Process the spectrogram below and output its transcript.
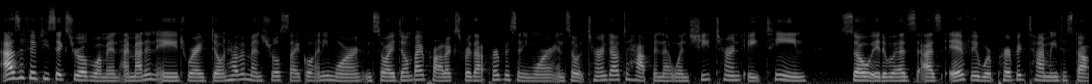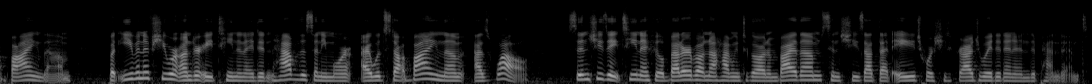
As a 56 year old woman, I'm at an age where I don't have a menstrual cycle anymore, and so I don't buy products for that purpose anymore. And so it turned out to happen that when she turned 18, so it was as if it were perfect timing to stop buying them. But even if she were under 18 and I didn't have this anymore, I would stop buying them as well. Since she's 18, I feel better about not having to go out and buy them since she's at that age where she's graduated and independent.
